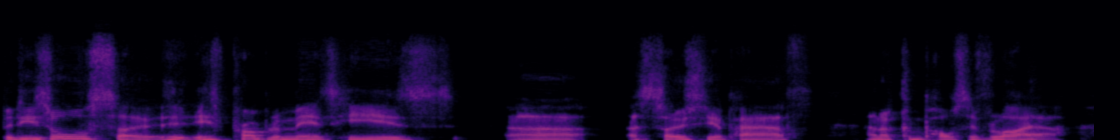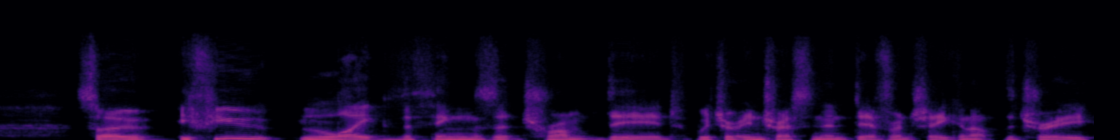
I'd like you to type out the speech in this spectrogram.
but he's also his problem is he is uh, a sociopath and a compulsive liar so if you like the things that trump did which are interesting and different shaking up the tree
